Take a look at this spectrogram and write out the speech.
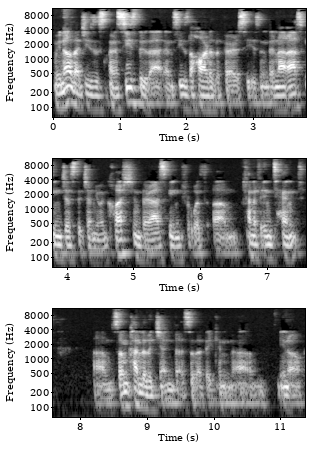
we know that Jesus kind of sees through that and sees the heart of the Pharisees, and they're not asking just a genuine question; they're asking for with um, kind of intent um, some kind of agenda so that they can, um, you know,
